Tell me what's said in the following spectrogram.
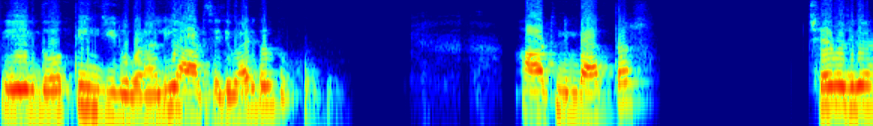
एक, दो, तीन, ज़ीरो बढ़ा लिया, आठ से डिवाइड कर दो। आठ बहत्तर छ बज गया,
